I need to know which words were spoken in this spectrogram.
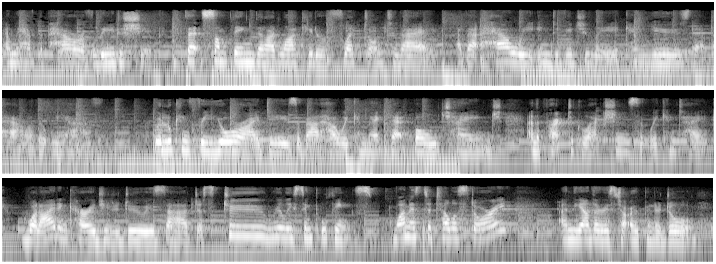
and we have the power of leadership. That's something that I'd like you to reflect on today about how we individually can use that power that we have. We're looking for your ideas about how we can make that bold change and the practical actions that we can take. What I'd encourage you to do is uh, just two really simple things. One is to tell a story and the other is to open a door.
